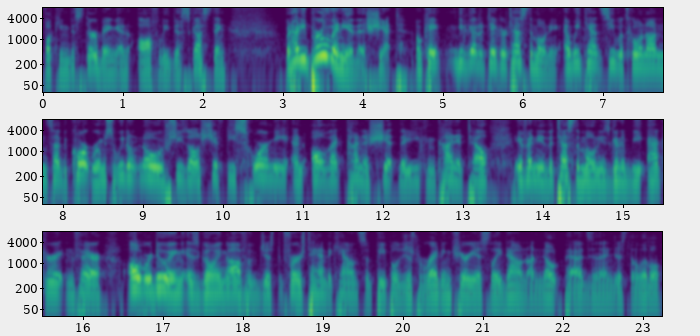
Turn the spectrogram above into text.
fucking disturbing and awfully disgusting. But how do you prove any of this shit? Okay, you gotta take her testimony, and we can't see what's going on inside the courtroom, so we don't know if she's all shifty, squirmy, and all that kind of shit that you can kind of tell if any of the testimony is gonna be accurate and fair. All we're doing is going off of just first hand accounts of people just writing furiously down on notepads and then just the little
